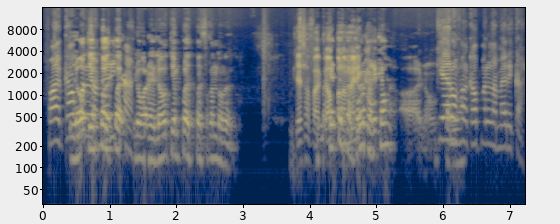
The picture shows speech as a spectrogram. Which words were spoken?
Falcao para el América. Después, luego, luego, tiempo después fue cuando... ¿Qué es Falcao para el América? Oh, no, Quiero Falcao para el América.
